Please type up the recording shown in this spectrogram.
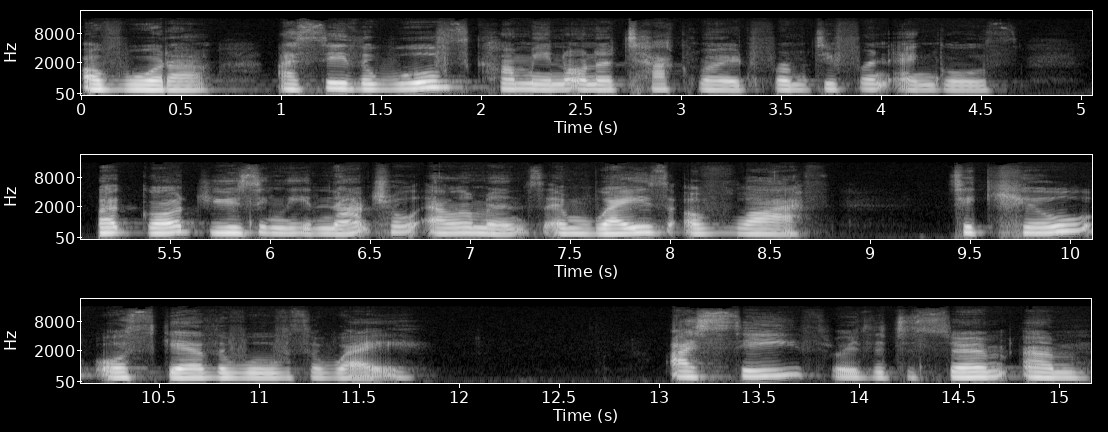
of water. I see the wolves come in on attack mode from different angles, but God using the natural elements and ways of life to kill or scare the wolves away. I see through the discern, um,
